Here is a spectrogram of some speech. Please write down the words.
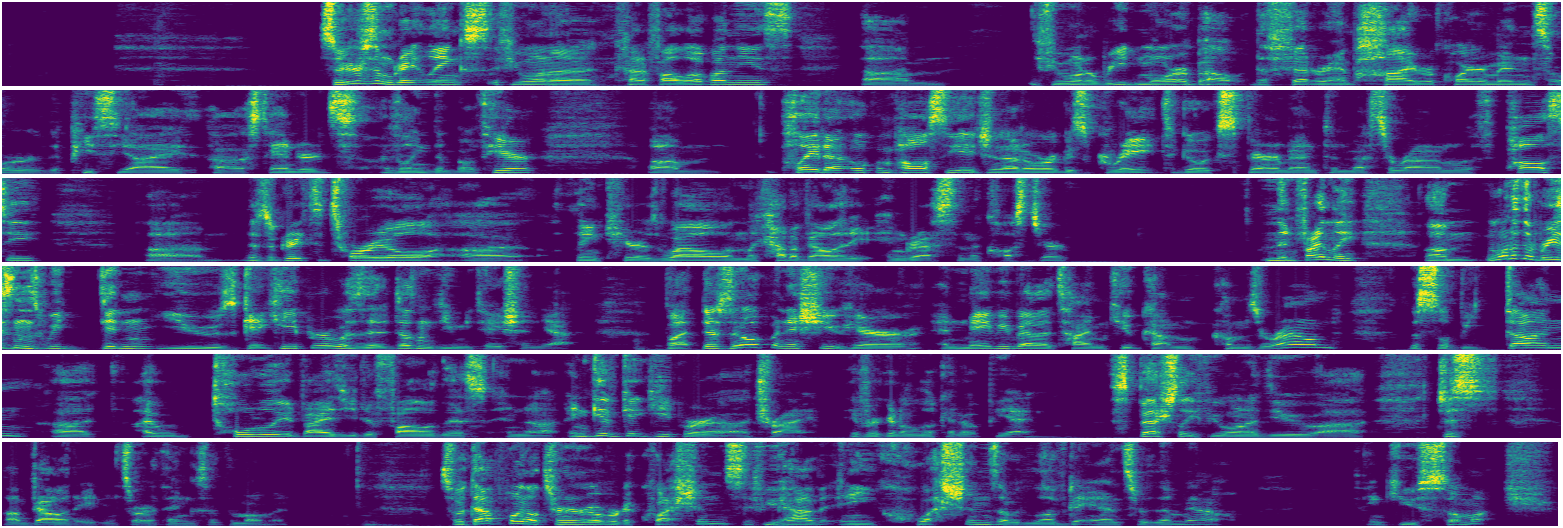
So here's some great links if you want to kind of follow up on these. Um, if you want to read more about the FedRAMP high requirements or the PCI uh, standards, I've linked them both here. Um, play.openpolicyagent.org is great to go experiment and mess around with policy. Um, there's a great tutorial uh, linked here as well on like how to validate ingress in the cluster. And then finally, um, one of the reasons we didn't use Gatekeeper was that it doesn't do mutation yet. But there's an open issue here, and maybe by the time KubeCon comes around, this will be done. Uh, I would totally advise you to follow this and, uh, and give Gatekeeper a, a try if you're going to look at OPA, especially if you want to do uh, just uh, validating sort of things at the moment. So at that point, I'll turn it over to questions. If you have any questions, I would love to answer them now. Thank you so much.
